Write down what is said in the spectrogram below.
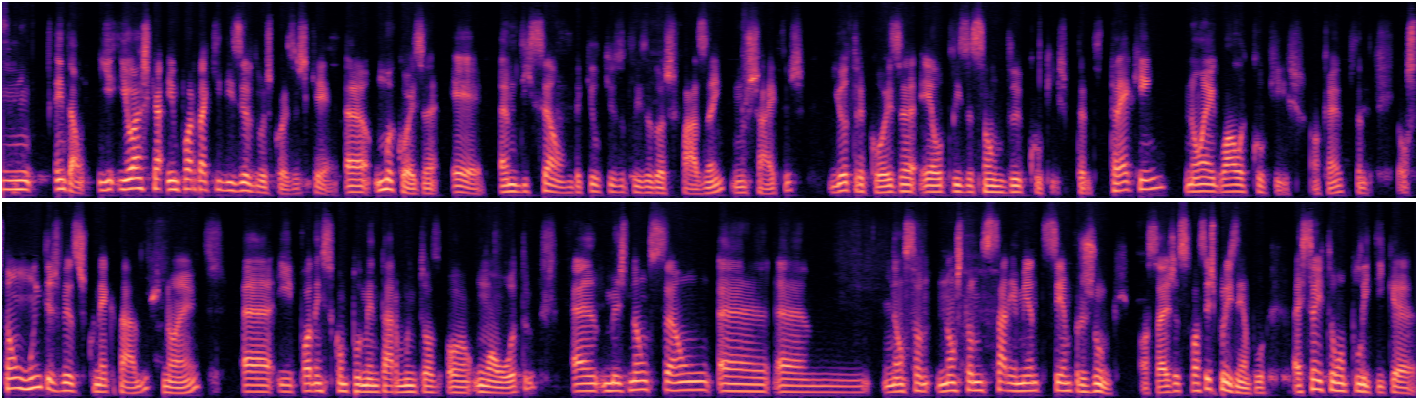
Um, então, e eu acho que importa aqui dizer duas coisas, que é, uh, uma coisa é a medição daquilo que os utilizadores fazem nos sites e outra coisa é a utilização de cookies. Portanto, tracking não é igual a cookies, ok? Portanto, eles estão muitas vezes conectados, não é? Uh, e podem se complementar muito ao, um ao outro, uh, mas não são, uh, um, não são, não estão necessariamente sempre juntos. Ou seja, se vocês, por exemplo, aceitam a política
